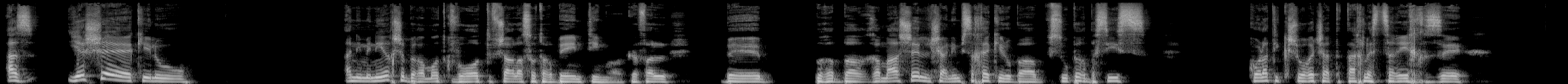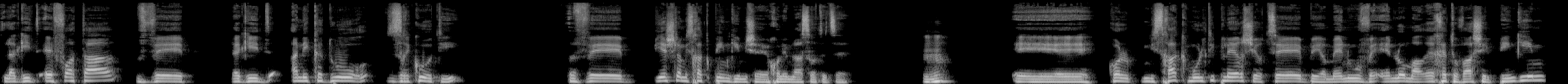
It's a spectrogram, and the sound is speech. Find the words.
אז יש uh, כאילו אני מניח שברמות גבוהות אפשר לעשות הרבה עם טימוורק אבל ב- בר- ברמה של שאני משחק כאילו בסופר בסיס כל התקשורת שאתה תכלס צריך זה להגיד איפה אתה ולהגיד אני כדור זרקו אותי ויש למשחק פינגים שיכולים לעשות את זה אה, כל משחק מולטיפלייר שיוצא בימינו ואין לו מערכת טובה של פינגים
